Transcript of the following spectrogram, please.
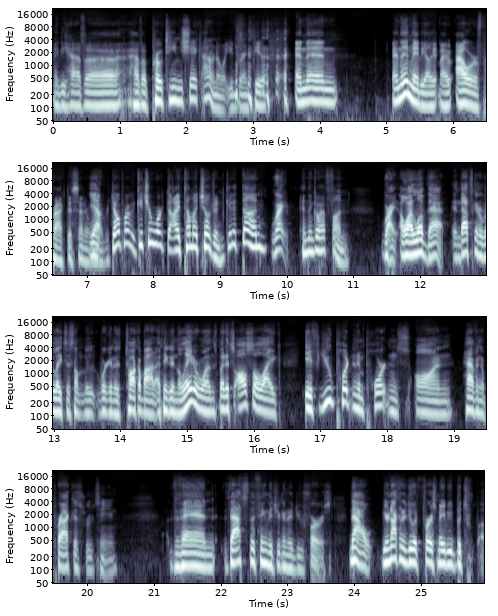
maybe have a have a protein shake. I don't know what you drink, Peter, and then. And then maybe I'll get my hour of practice in or Yeah. whatever. Don't get your work done. I tell my children, get it done, right. and then go have fun. Right. Oh, I love that. And that's going to relate to something we're going to talk about, I think, in the later ones. But it's also like if you put an importance on having a practice routine, then that's the thing that you're going to do first. Now, you're not going to do it first, maybe, bet- uh,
